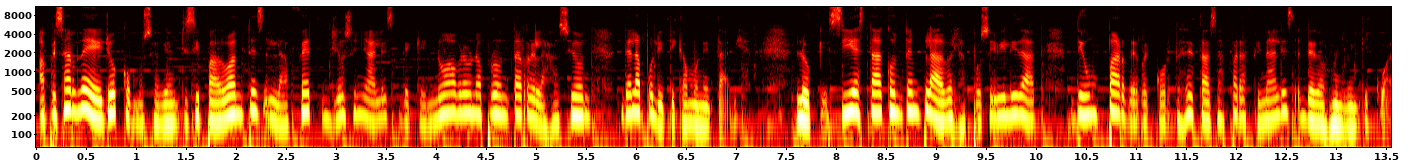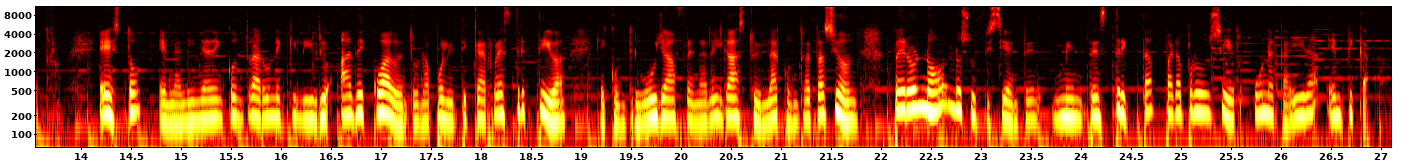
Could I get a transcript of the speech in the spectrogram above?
A pesar de ello, como se había anticipado antes, la Fed dio señales de que no habrá una pronta relajación de la política monetaria. Lo que sí está contemplado es la posibilidad de un par de recortes de tasas para finales de 2024. Esto en la línea de encontrar un equilibrio adecuado entre una política restrictiva que contribuya a frenar el gasto y la contratación, pero no lo suficientemente estricta para producir una caída en picada.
